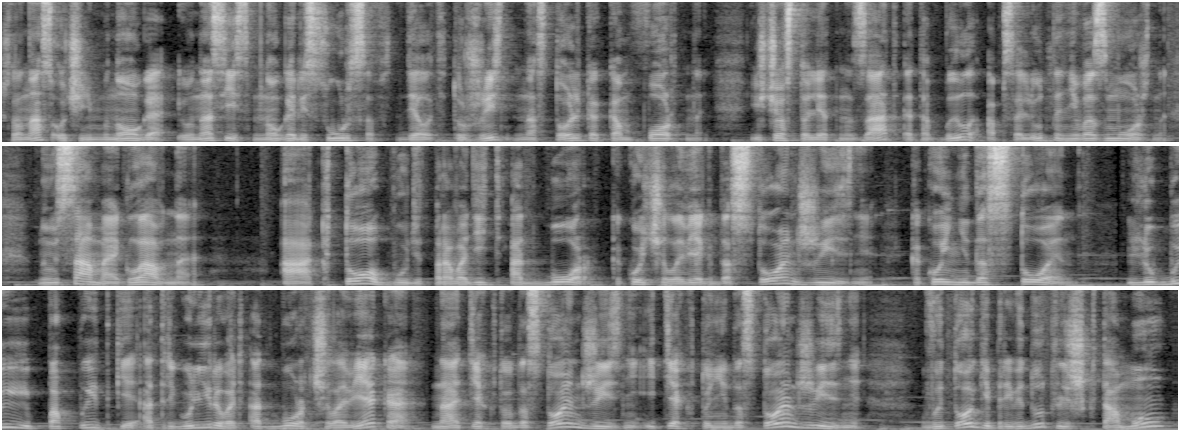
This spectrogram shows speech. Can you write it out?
что нас очень много, и у нас есть много ресурсов сделать эту жизнь настолько комфортной. Еще сто лет назад это было абсолютно невозможно. Ну и самое главное, а кто будет проводить отбор, какой человек достоин жизни, какой недостоин – любые попытки отрегулировать отбор человека на тех, кто достоин жизни и тех, кто не достоин жизни, в итоге приведут лишь к тому,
